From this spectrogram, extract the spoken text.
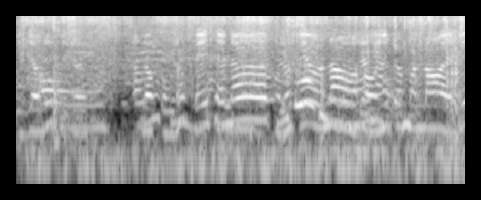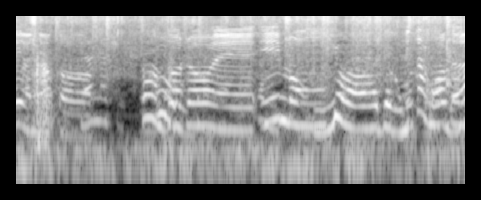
Bây giờ đấy nó cũng rất bé thế nó cũng nó kêu nó hồi nó trong mình nói bé giờ nó có xong rồi rồi, ý mong ý tao mua nữa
